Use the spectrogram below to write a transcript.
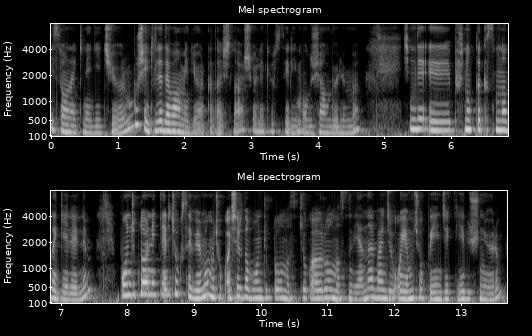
Bir sonrakine geçiyorum. Bu şekilde devam ediyor arkadaşlar. Şöyle göstereyim oluşan bölümü. Şimdi e, püf nokta kısmına da gelelim. Boncuklu örnekleri çok seviyorum ama çok aşırı da boncuklu olmasın, çok ağır olmasın diyenler bence oyamı çok beğenecek diye düşünüyorum.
